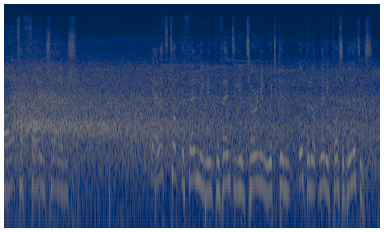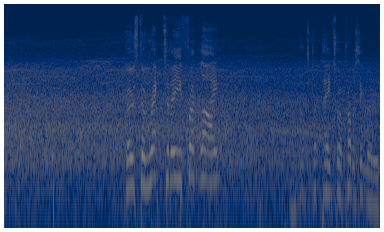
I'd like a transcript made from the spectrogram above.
Oh, that's a fine challenge. Yeah, that's top defending and preventing him turning, which can open up many possibilities. Goes direct to the front line. And that's put paid to a promising move.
